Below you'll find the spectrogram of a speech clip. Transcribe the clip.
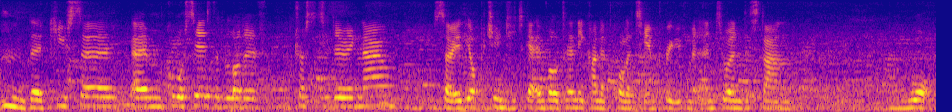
the QSIR um, courses that a lot of trusts are doing now. So the opportunity to get involved in any kind of quality improvement and to understand what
